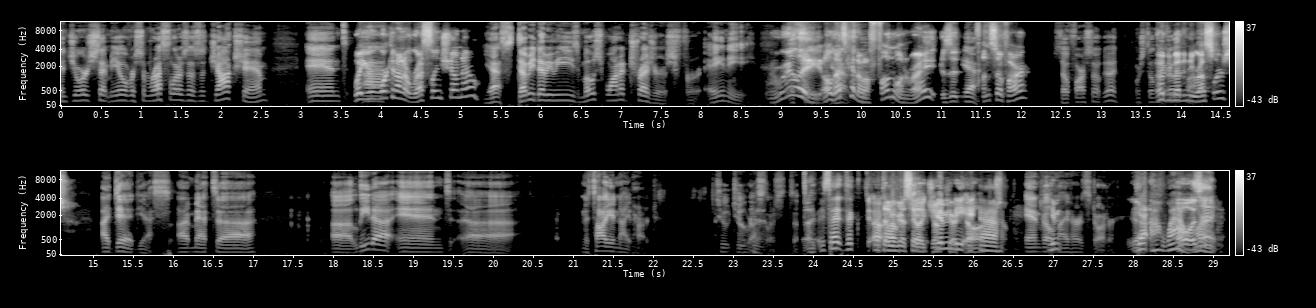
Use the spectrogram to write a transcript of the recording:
and George sent me over some wrestlers as a jock sham. And Wait, you're uh, working on a wrestling show now? Yes, WWE's Most Wanted Treasures for A and E. Really? Oh, that's kind of a fun one, right? Is it Yeah. fun so far? So far, so good. We're still. in Have you met any process. wrestlers? I did. Yes, I met uh, uh, Lita and uh, Natalya Neidhart. Two two wrestlers. So- Is that the? I thought you were uh, gonna say like Jim Junkyard the- Dog or uh, something. Anvil Jim- Neidhart's daughter. Yeah. Oh wow. Oh, is all it? right.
